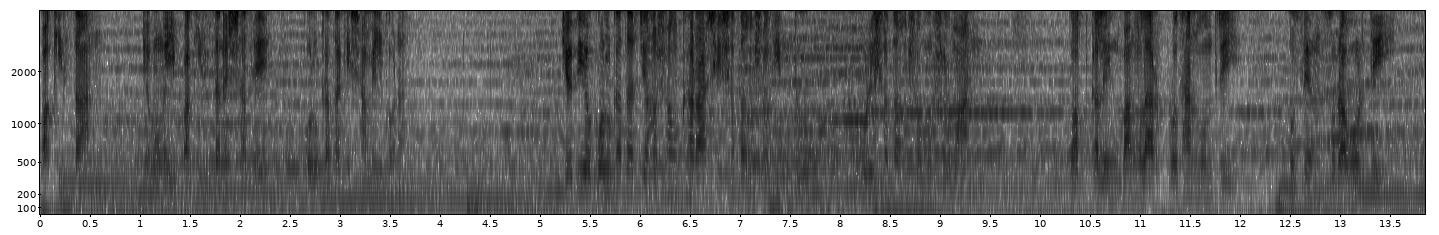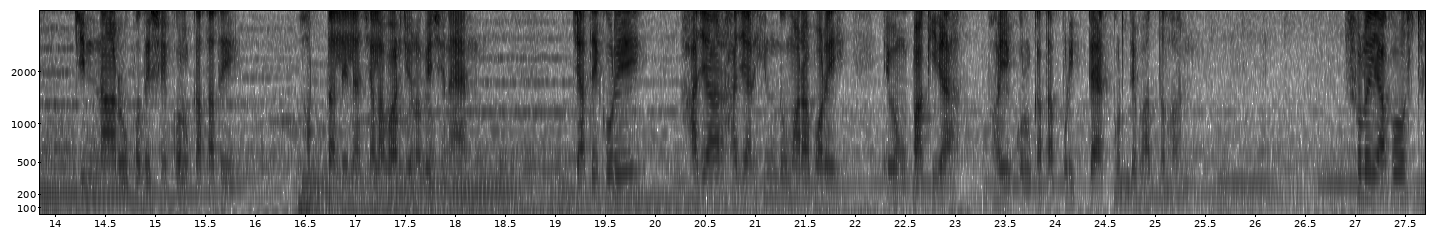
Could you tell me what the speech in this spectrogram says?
পাকিস্তান এবং এই পাকিস্তানের সাথে কলকাতাকে সামিল করা। যদিও কলকাতার জনসংখ্যার আশি শতাংশ হিন্দু, কুড়ি শতাংশ মুসলমান, তৎকালীন বাংলার প্রধানমন্ত্রী হোসেন সুরাবর্তী জিন্নার উপদেশে কলকাতাতে হত্যালীলা চালাবার জন্য বেছে নেন। যাতে করে হাজার হাজার হিন্দু মারা পড়ে এবং বাকিরা ভয়ে কলকাতা পরিত্যাগ করতে বাধ্য হন। ষোলোই আগস্ট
